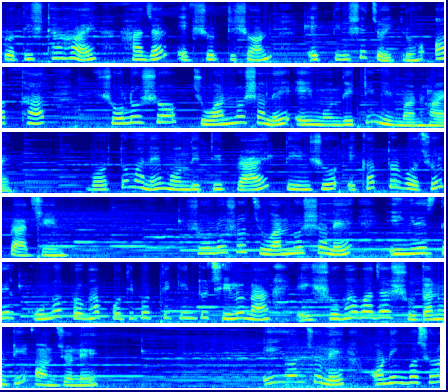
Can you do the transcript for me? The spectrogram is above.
প্রতিষ্ঠা হয় হাজার একষট্টি সন একত্রিশে চৈত্র, অর্থাৎ ষোলোশো চুয়ান্ন সালে এই মন্দিরটি নির্মাণ হয়। বর্তমানে মন্দিরটি প্রায় তিনশো একাত্তর বছর প্রাচীন। ষোলোশো চুয়ান্ন সালে ইংরেজদের কোনো প্রভাব প্রতিপত্তি কিন্তু ছিল না এই শোভাবাজার সুতানুটি অঞ্চলে। এই অঞ্চলে অনেক বছর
